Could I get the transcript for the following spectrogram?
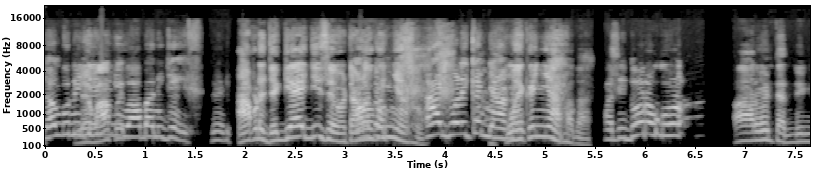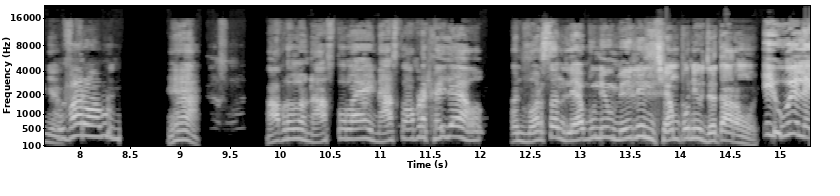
ગંગુની બાબાની જય. આપણે જગ્યા જી છે વટાળો કન્યા હા આ જોડે કન્યા ઓય કઈ નાખો તાર. દોરો ગોળ. આ રોજ તા દુનિયા. ઉભારો હે આપડે ઓલો નાસ્તો લાય નાસ્તો આપડે ખાઈ જાય હો. અને મરસન લેબુ ને મેલીને શેમ્પુ ને જતા રહો એ હોય લે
